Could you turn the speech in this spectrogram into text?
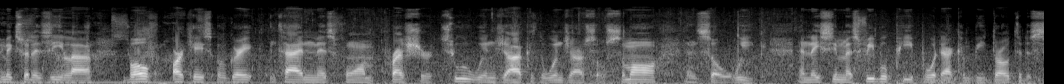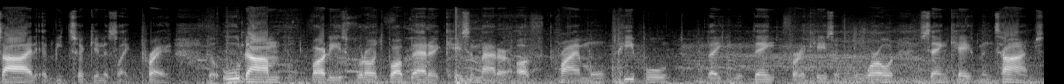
mixed with Izila. Both are case of great antagonist form pressure to Wenja because the Wenja are so small and so weak. And they seem as feeble people that can be thrown to the side and be taken as like prey. The Udam are these barbaric case of matter of primal people like you would think for the case of the world saying caveman times.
